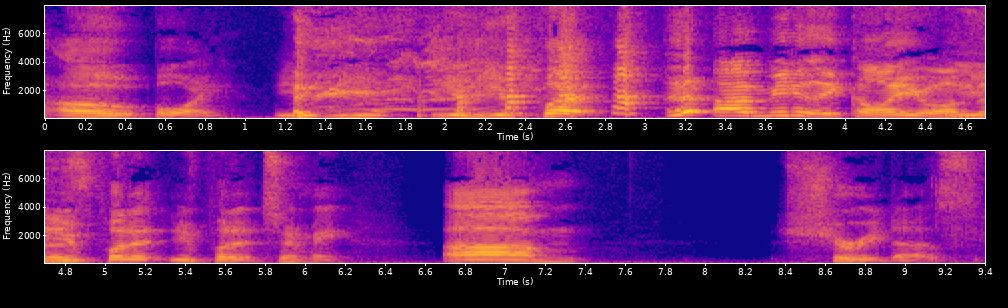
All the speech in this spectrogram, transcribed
oh boy, you you you, you put I'm immediately call you on you, this. you've put it you've put it to me. Um, sure he does.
